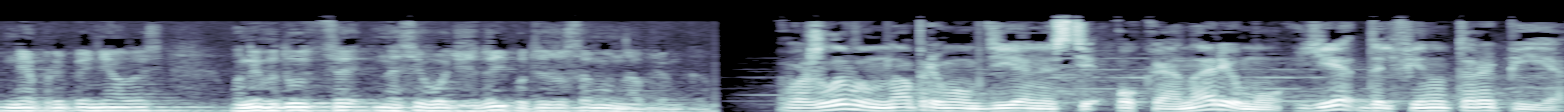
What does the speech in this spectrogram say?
не припинялись. Вони ведуться на сьогоднішній день по тим же самим напрямкам. Важливим напрямом діяльності океанаріуму є дельфінотерапія.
